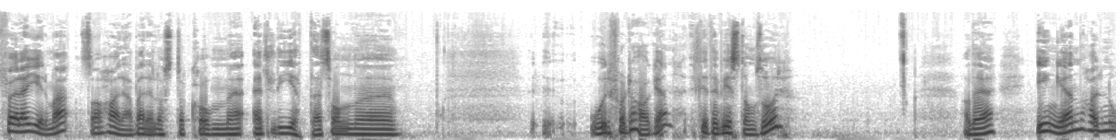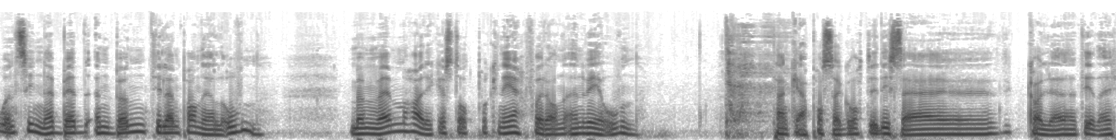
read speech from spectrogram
før jeg gir meg, så har jeg bare lyst til å komme med et lite sånn eh, ord for dagen. Et lite visdomsord. Og det er Ingen har noensinne bedt en bønn til en panelovn. Men hvem har ikke stått på kne foran en vedovn? Tenker jeg passer godt i disse eh, kalde tider.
